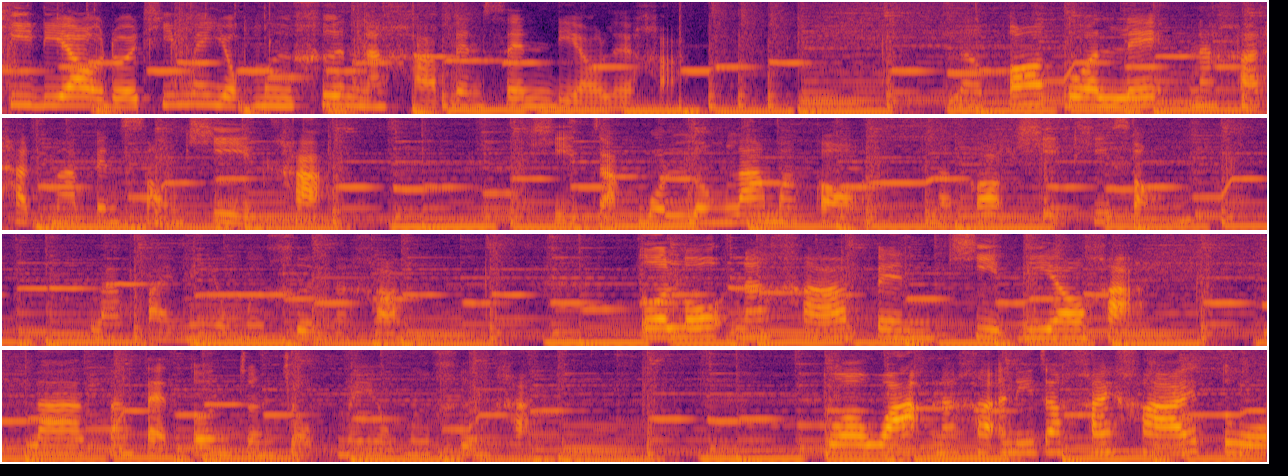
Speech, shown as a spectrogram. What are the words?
ทีเดียวโดยที่ไม่ยกมือขึ้นนะคะ เป็นเส้นเดียวเลยค่ะ แล้วก็ตัวเละนะคะ ถัดมาเป็น 2 ขีดค่ะ ขีดจากบนลงล่างมาก่อน แล้วก็ขีดที่ 2 ลากไปไม่ยกมือขึ้นนะคะ ตัวโละนะคะเป็นขีดเดียวค่ะ ลากตั้งแต่ต้นจนจบไม่ยกมือขึ้นค่ะ ตัววะนะคะ อันนี้จะคล้ายๆตัว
